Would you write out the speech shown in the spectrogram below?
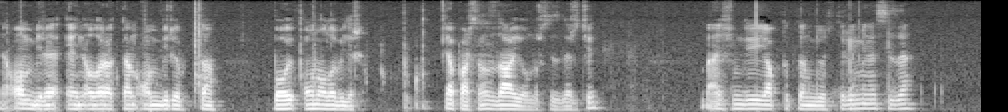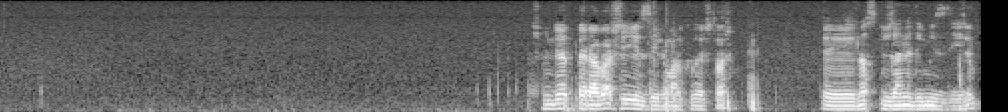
Yani 11'e en olaraktan 11 yapıp da boy 10 olabilir. Yaparsanız daha iyi olur sizler için. Ben şimdi yaptıklarımı göstereyim yine size. Şimdi hep beraber şeyi izleyelim arkadaşlar. Ee, nasıl düzenlediğimi izleyelim.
